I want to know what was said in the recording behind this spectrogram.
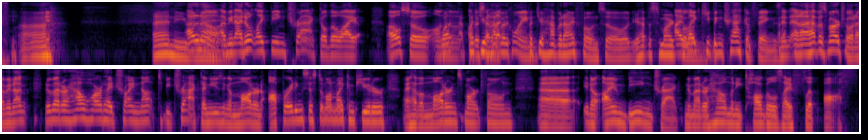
uh, anyway, I don't know. I mean, I don't like being tracked, although I also, on well, the but other you side of have that a coin, but you have an iPhone, so you have a smartphone. I like keeping track of things, and, and I have a smartphone. I mean, I'm no matter how hard I try not to be tracked, I'm using a modern operating system on my computer. I have a modern smartphone. Uh, you know, I am being tracked no matter how many toggles I flip off.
